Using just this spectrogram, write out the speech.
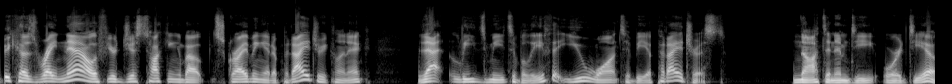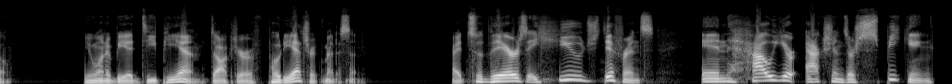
Because right now, if you're just talking about scribing at a podiatry clinic, that leads me to believe that you want to be a podiatrist, not an MD or a DO. You want to be a DPM, Doctor of Podiatric Medicine. Right? So there's a huge difference in how your actions are speaking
